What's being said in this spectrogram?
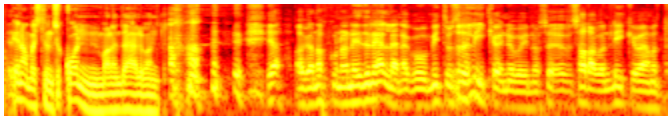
Et.... enamasti on see konn, ma olen tähele pannud. Jah, aga noh, kuna neid on jälle nagu mitusada liiki on ju, või noh, sadakond liiki vähemalt,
